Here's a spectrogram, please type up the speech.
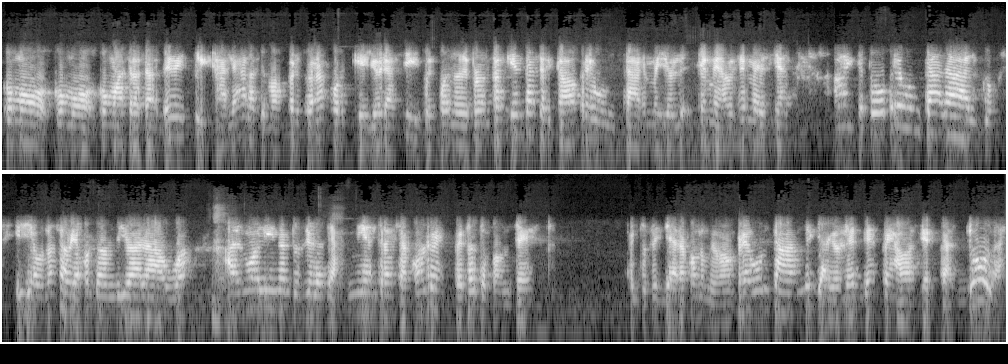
como, como, como a tratar de explicarles a las demás personas por qué yo era así. Pues cuando de pronto alguien se acercaba a preguntarme, yo que me, a veces me decían, ay, te puedo preguntar algo, y ya uno sabía por dónde iba el agua al molino, entonces yo decía, mientras sea con respeto te contesto. Entonces ya era cuando me iban preguntando y ya yo les despejaba ciertas dudas.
